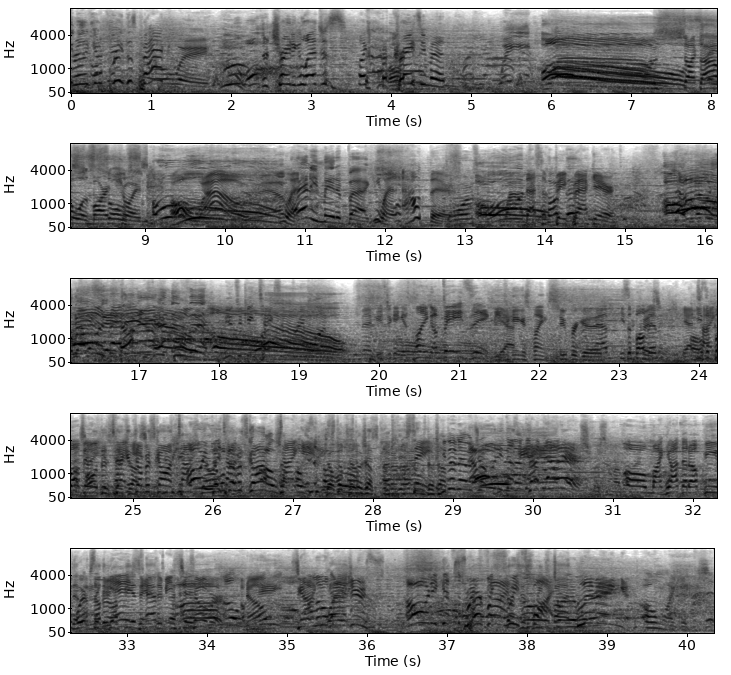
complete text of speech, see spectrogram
they really gonna bring this back? No way. They're trading legends like oh. crazy men. Wait. Oh, oh, such that a was smart so choice. smart. Oh, oh, wow. He went, And he made it back. he went out there. Oh, wow. That's a big that. back air. Oh, no, that's it. That's King is playing amazing. Mew2King is playing super good. He's above him. Yeah, He's above him. Oh, the second jump is gone. Oh, he went Double jump is gone. Double jump. I don't know. insane. He doesn't have a jump. Oh, he doesn't get down. Oh my god, that up B works Another again. B attempt. It's over. Oh, no. He's got a little bit of juice. Oh, and he gets the perfect sweet spot. Living. Oh my goodness.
